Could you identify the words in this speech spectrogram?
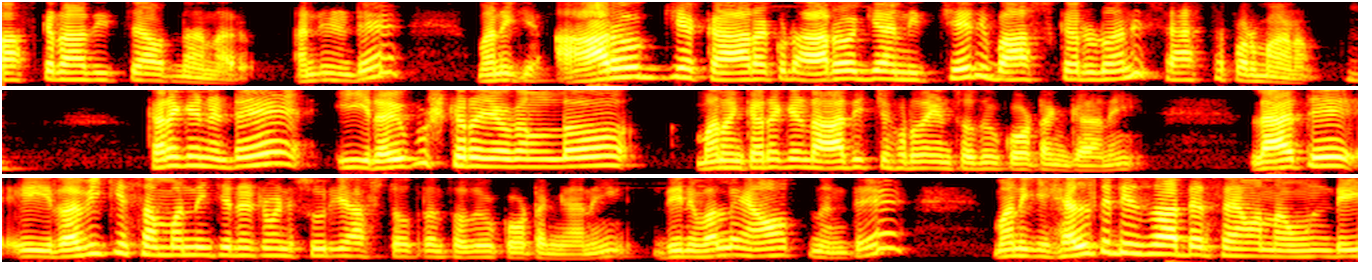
భాస్కరాదిత్య అన్నారు. అంటే మనకి ఆరోగ్య కారకుడు ఆరోగ్యాన్ని ఇచ్చేది భాస్కరుడు అని శాస్త్ర ప్రమాణం. కనుక ఏంటంటే ఈ రవి పుష్కర యోగంలో మనం కనుక ఆదిత్య హృదయం చదువుకోవటం కానీ లేకపోతే ఈ రవికి సంబంధించినటువంటి సూర్యాష్టోత్రం చదువుకోవటం కానీ దీనివల్ల ఏమవుతుందంటే మనకి హెల్త్ డిజార్డర్స్ ఏమన్నా ఉండి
